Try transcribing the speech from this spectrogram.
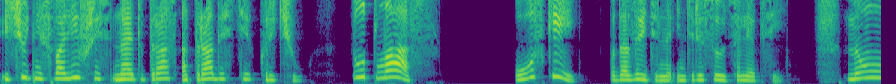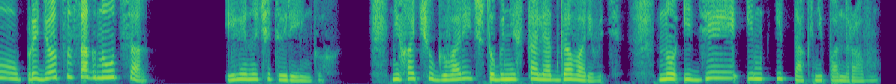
и, чуть не свалившись, на этот раз от радости кричу. «Тут лаз!» «Узкий?» — подозрительно интересуется Лексий. «Ну, придется согнуться!» Или на четвереньках. Не хочу говорить, чтобы не стали отговаривать, но идея им и так не по нраву.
